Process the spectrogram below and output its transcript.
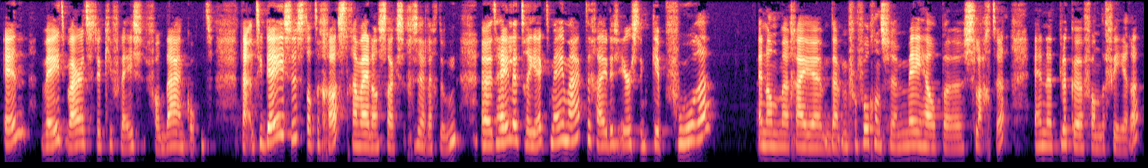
en weet waar het stukje vlees vandaan komt. Nou, het idee is dus dat de gast, gaan wij dan straks gezellig doen, eh, het hele traject meemaakt. Dan ga je dus eerst een kip voeren. En dan ga je daar vervolgens eh, meehelpen slachten en het plukken van de veren.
